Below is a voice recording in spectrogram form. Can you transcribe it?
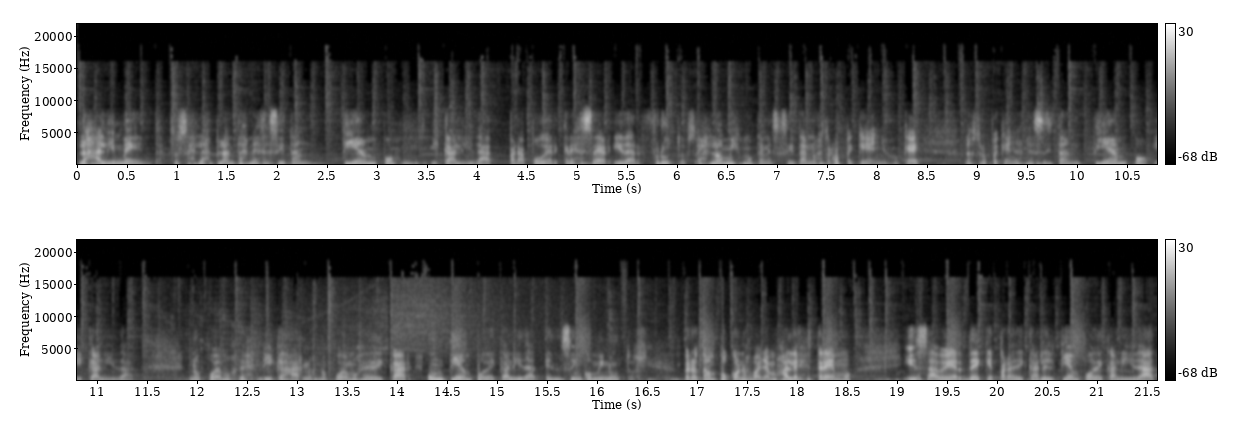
las alimenta. Entonces las plantas necesitan tiempo y calidad para poder crecer y dar frutos. Es lo mismo que necesitan nuestros pequeños, ¿ok? Nuestros pequeños necesitan tiempo y calidad. No podemos desligarlos, no podemos dedicar un tiempo de calidad en cinco minutos, pero tampoco nos vayamos al extremo y saber de que para dedicar el tiempo de calidad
